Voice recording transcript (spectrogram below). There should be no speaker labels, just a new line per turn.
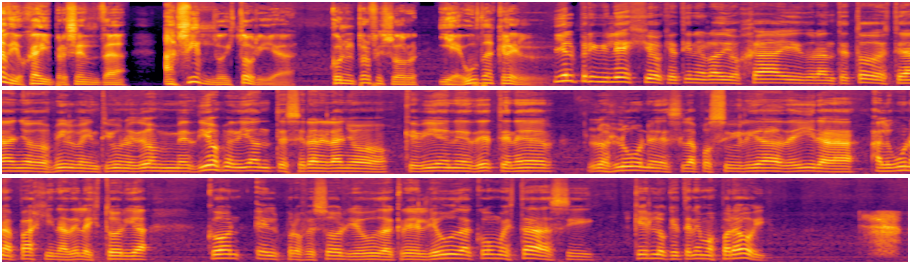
Radio High presenta Haciendo Historia con el profesor Yehuda Krell.
Y el privilegio que tiene Radio High durante todo este año 2021 y Dios, Dios mediante será en el año que viene de tener los lunes la posibilidad de ir a alguna página de la historia con el profesor Yehuda Krell. Yehuda, ¿cómo estás y qué es lo que tenemos para hoy?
